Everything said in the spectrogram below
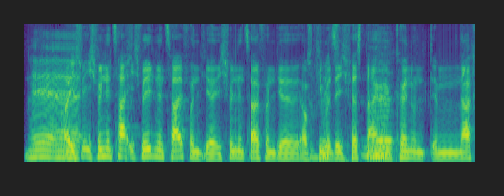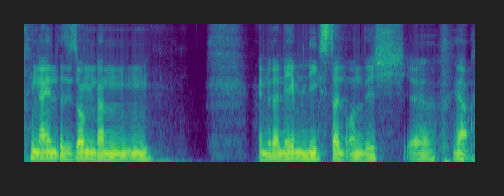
Nee, Aber ich, äh, ich, will eine Zahl, ich will eine Zahl von dir. Ich will eine Zahl von dir, auf die wir dich festnageln können und im Nachhinein der Saison dann, wenn du daneben liegst, dann ordentlich, äh, ja.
